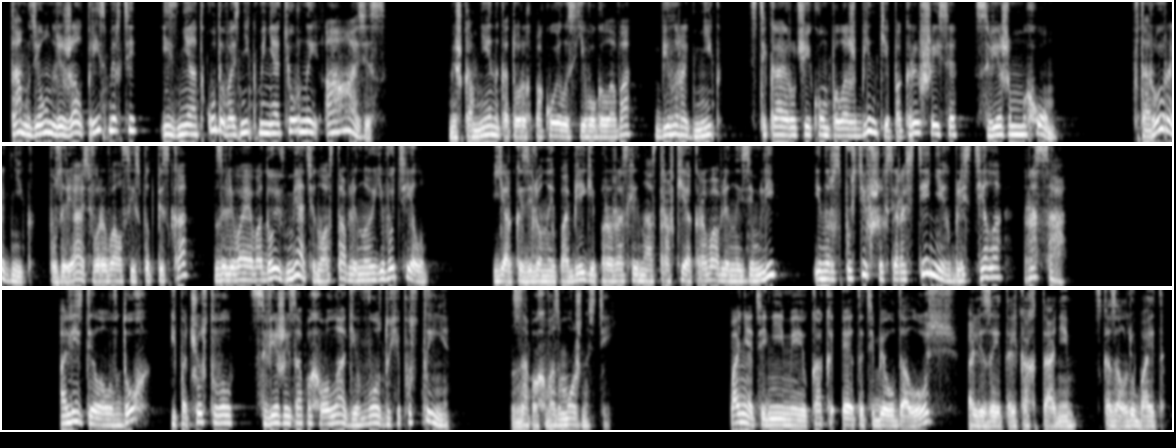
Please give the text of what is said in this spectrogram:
Там, где он лежал при смерти, из ниоткуда возник миниатюрный оазис. Меж камней, на которых покоилась его голова, бил родник, стекая ручейком по ложбинке, покрывшейся свежим мхом. Второй родник, пузырясь, вырывался из-под песка, заливая водой вмятину, оставленную его телом. Ярко-зеленые побеги проросли на островке окровавленной земли, и на распустившихся растениях блестела роса. Али сделал вдох и почувствовал свежий запах влаги в воздухе пустыни, запах возможностей. «Понятия не имею, как это тебе удалось, Ализейт Аль-Кахтани», — сказал Любайт.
